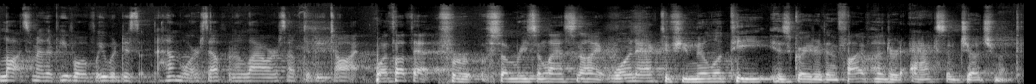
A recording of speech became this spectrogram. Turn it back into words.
lots from other people if we would just humble ourselves and allow ourselves to be taught. Well, I thought that for some reason last night. One act of humility is greater than 500 acts of judgment.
